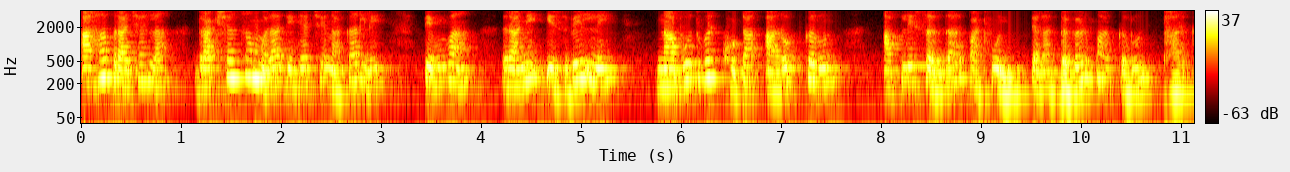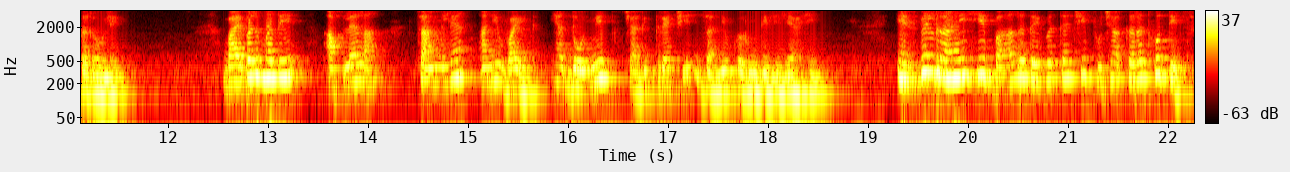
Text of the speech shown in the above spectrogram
आहाब राजाला द्राक्षाचा मळा देण्याचे नाकारले तेव्हा राणी इस्बेलने नाबोदवर खोटा आरोप करून आपले सरदार पाठवून त्याला दगडमाळ करून ठार करवले. बायबलमध्ये आपल्याला चांगल्या आणि वाईट ह्या दोन्ही चारित्र्याची जाणीव करून दिलेली आहे. इस्बेल राणी ही बालदैवताची पूजा करत होतीच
